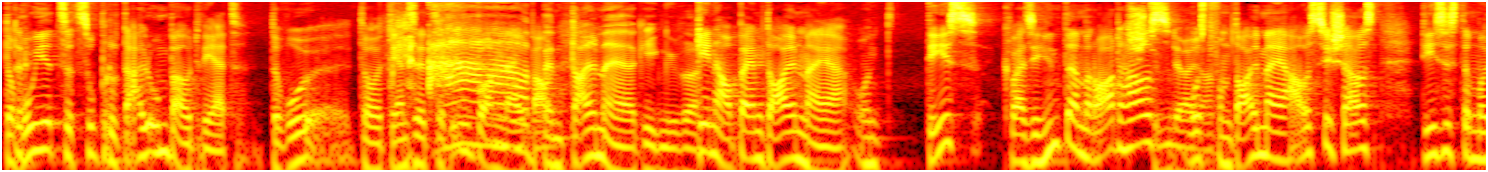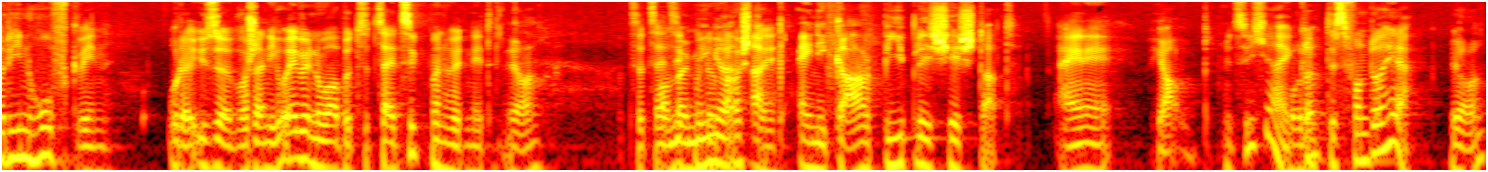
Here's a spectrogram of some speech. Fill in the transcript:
Da wo jetzt so brutal umbaut wird. Da wo, da werden sie jetzt eine U-Bahn Ah, neu bauen. beim Dallmayr gegenüber. Genau, beim Dahlmeier. Und das quasi hinterm Rathaus, Stimmt, ja, wo du ja. vom Dahlmeier ausschaust, das ist der Marienhof gewesen. Oder ist er wahrscheinlich alle noch, aber zurzeit sieht man halt nicht. Ja. Zurzeit sieht man nur Baustelle. eine gar biblische Stadt. Eine, ja, mit Sicherheit Oder? kommt das von daher. Ja.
